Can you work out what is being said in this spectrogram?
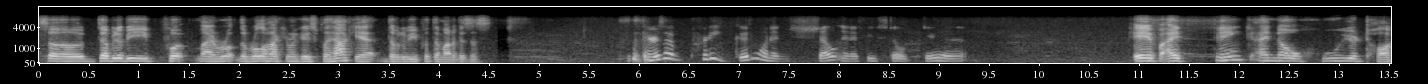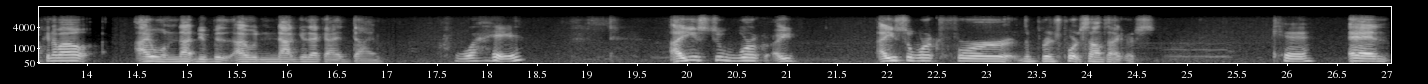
So WWE put my the roller hockey rink I used to play hockey at. WWE put them out of business. There's a pretty good one in Shelton if you still do it. If I think I know who you're talking about, I will not do. I would not give that guy a dime. Why? I used to work. I, I used to work for the Bridgeport Sound Tigers. Okay. And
